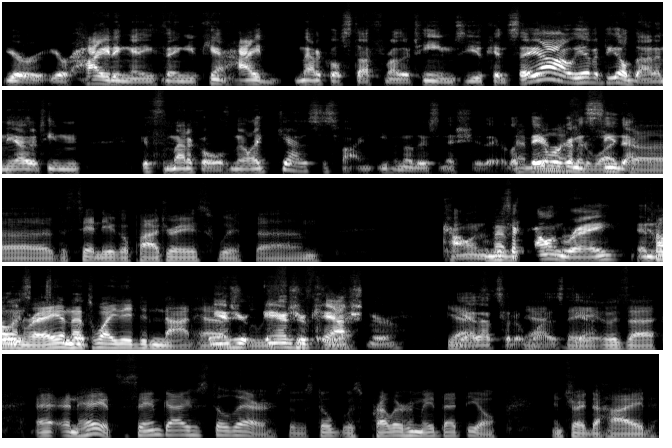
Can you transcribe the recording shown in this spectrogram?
you're you're hiding anything. You can't hide medical stuff from other teams. You can say, "Oh, we have a deal done," and the other team gets the medicals, and they're like, "Yeah, this is fine," even though there's an issue there. Like I they were going to see that. Uh, the San Diego Padres with um, Colin, was remember- that Colin Rea and Colin Rea, and that's why they did not have Andrew Luis Andrew. Cashner. Yeah, that's what it was, they- yeah. It was uh, and, and hey, it's the same guy who's still there. So it was still it was Preller who made that deal and tried to hide.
